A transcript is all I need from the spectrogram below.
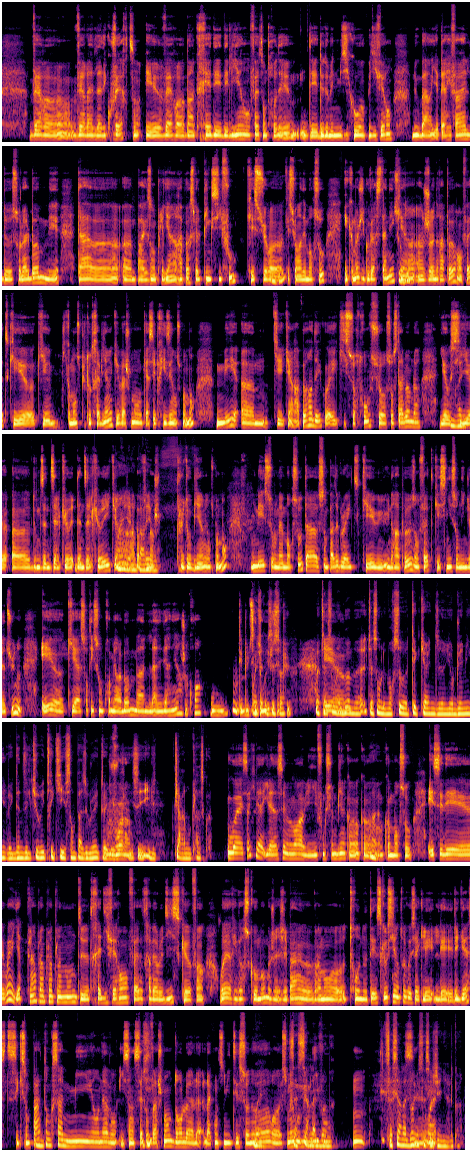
vers euh, vers la, découverte et vers euh, ben, créer des, liens en fait entre des, des, des, domaines musicaux un peu différents. Donc bah il y a Peripheral de sur l'album, mais t'as euh, euh, par exemple il y a un rappeur qui s'appelle Pink Sifu qui est sur euh, mhm. qui est sur un des morceaux. Et que moi j'ai découvert cette année qui est un, un, jeune rappeur en fait qui est, euh, qui est qui commence plutôt très bien qui est vachement qui est assez prisé en ce moment mais euh, qui est qui est un rappeur indé quoi et qui se retrouve sur sur cet album là il y a aussi donc Denzel Curry, Denzel Curry qui est un rappeur qui marche plutôt bien en ce moment. Mais sur le même morceau t'as Sampa the Great qui est une rappeuse en fait qui est signée sur Ninja Tune et qui a sorti son premier album bah, l'année dernière je crois ou début de cette année je sais plus de toute façon, l'album, euh, de toute façon, le morceau Take Kind Your Dreaming avec Denzel Curry, Tricky et Sampa the Great, voilà. il, est carrément classe, quoi. Ouais, c'est vrai qu'il est, il assez mémorable, il fonctionne bien comme, comme, comme morceau. Et c'est des, ouais, il y a plein, plein, plein, plein de monde de très différents, en fait, à travers le disque. Enfin, ouais, Rivers Como, moi, j'ai pas euh, vraiment euh, trop noté. Ce qui est aussi un truc aussi avec les, les, les guests, c'est qu'ils sont pas mm. tant que ça mis en avant. Ils s'insèrent vachement dans la, la, continuité sonore, ils sont même au même niveau. Ça sert l'album et ça c'est génial quoi.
